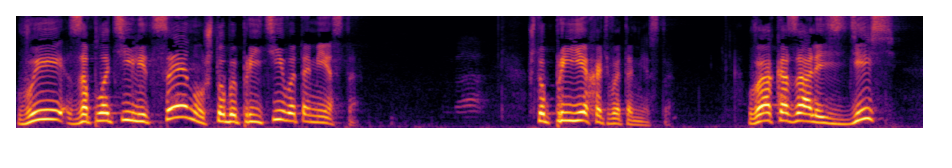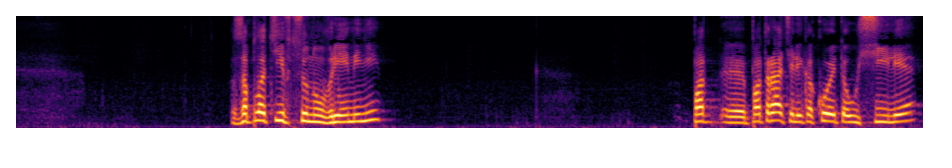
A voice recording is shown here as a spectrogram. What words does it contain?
Вы заплатили цену, чтобы прийти в это место чтобы приехать в это место. Вы оказались здесь, заплатив цену времени, э, потратили какое-то усилие,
